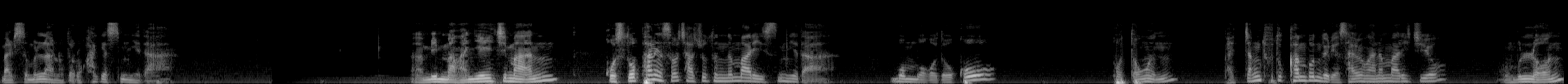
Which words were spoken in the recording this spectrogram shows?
말씀을 나누도록 하겠습니다. 아, 민망한 예이지만 고스톱판에서 자주 듣는 말이 있습니다. 못 먹어도 고 보통은 배짱 두둑한 분들이 사용하는 말이지요. 물론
